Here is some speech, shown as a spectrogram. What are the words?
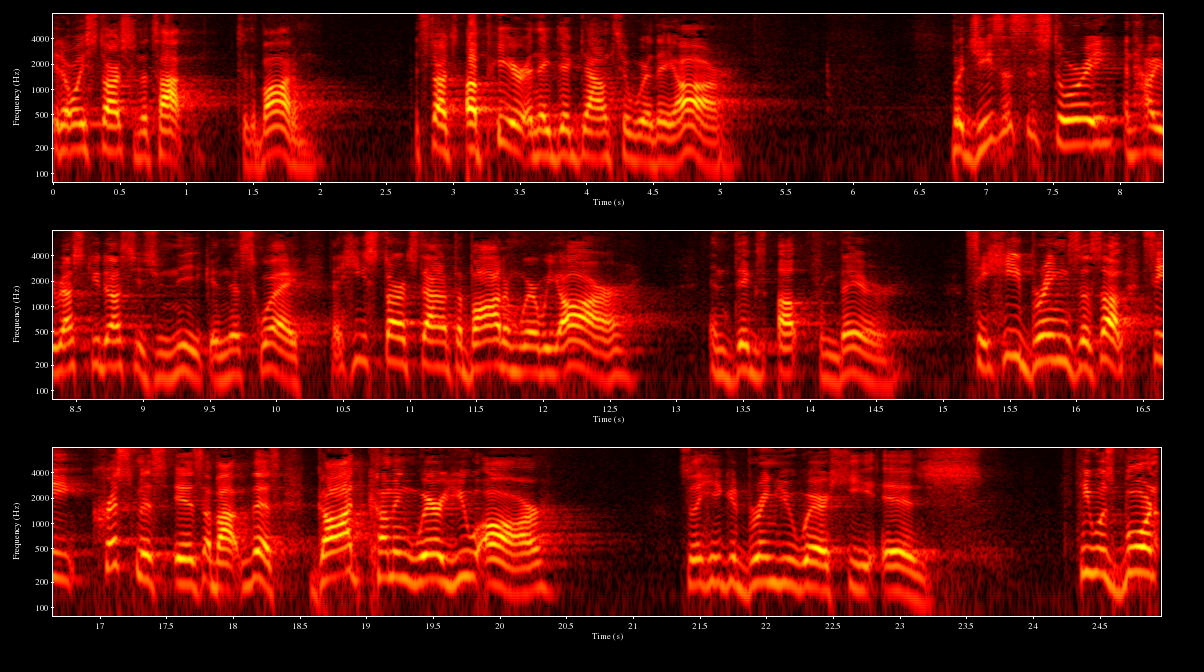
it always starts from the top to the bottom. It starts up here and they dig down to where they are. But Jesus' story and how he rescued us is unique in this way that he starts down at the bottom where we are and digs up from there. See, He brings us up. See, Christmas is about this God coming where you are so that He could bring you where He is. He was born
